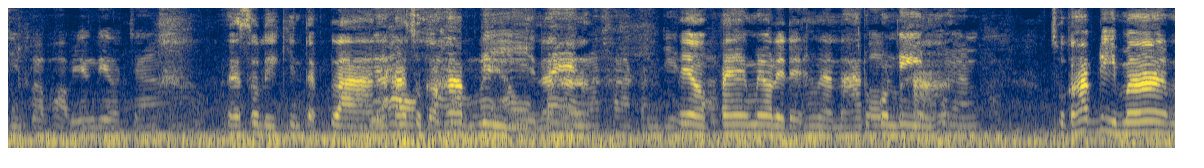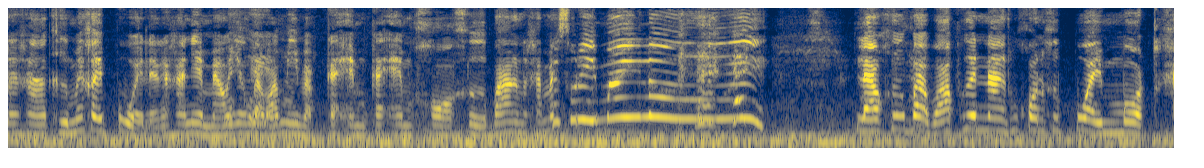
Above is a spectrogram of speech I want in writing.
กินปลาเผาอย่างเดียวจ้าและโซลีกินแต่ปลานะคะสุขภาพดีนะไม่คะเอาแป้งนะคะตอนเย็นไม่เอาแป้งไม่เอาอะไรใดทั้งนั้นนะคะทุกคนโปรตีค่ะเท่านั้นค่ะสุขภาพดีมากนะคะ คือไม่เคยป่วยเลยนะคะ เนี่ยแมวยังแบบว่ามีแบบกระเอ็มกระเอ็มคอคือบ้างนะคะแม่สุรีไม่เลย แล้วคือแบบว่าเพื่อนนางทุกคนคือป่วยหมดไข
